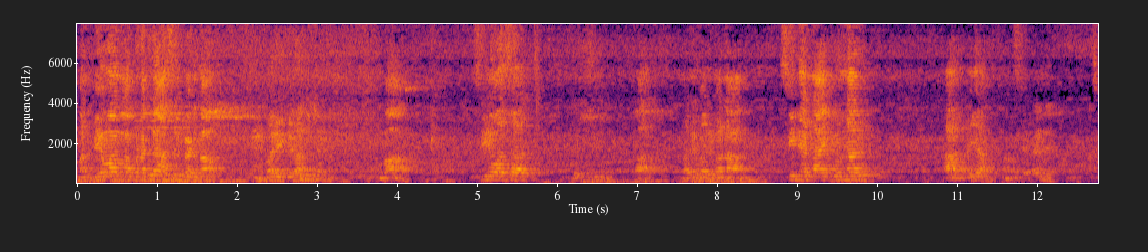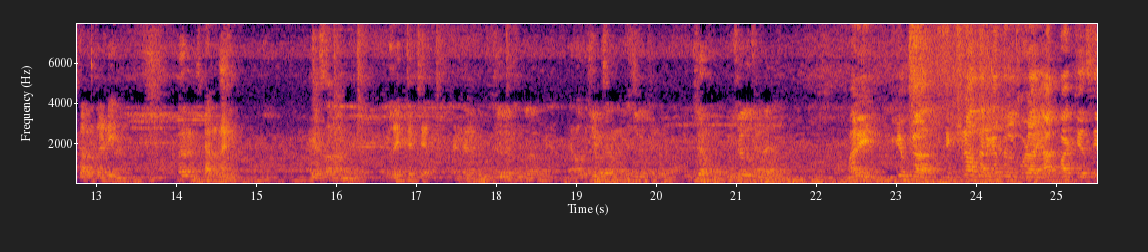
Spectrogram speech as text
మన దేవాలయంలో కూడా క్లాసులు పెడతాం. మరి ఇక్కడ మా శ్రీనివాస ఆ, మరి మరి మన సీనియర్ నాయకులు ఉన్నారు. అయ్యా. నమస్కారం రండి. నమస్కారం రండి. అయ్యా. ఇలా మరి ఈ యొక్క శిక్షణా తరగతులు కూడా ఏర్పాటు చేసి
